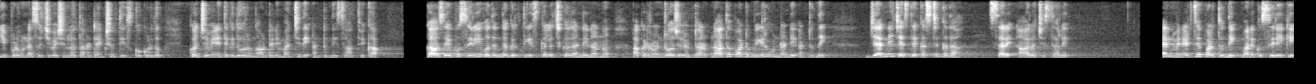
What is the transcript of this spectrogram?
ఇప్పుడు ఉన్న సిచ్యువేషన్లో తన టెన్షన్ తీసుకోకూడదు. కొంచెం వినితకి దూరంగా ఉంటేనే మంచిది అంటుంది సాత్విక. కాసేపు సిరి వదిన దగ్గరికి తీసుకెళ్ళొచ్చు కదండి నన్ను. అక్కడ రెండు రోజులు ఉంటాను నాతో పాటు మీరు ఉండండి అంటుంది. జర్నీ చేస్తే కష్టం కదా? సరే ఆలోచిస్తాలే. టెన్ మినిట్సే పడుతుంది మనకు సిరికి.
